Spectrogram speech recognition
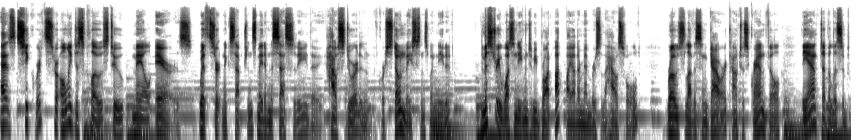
as secrets were only disclosed to male heirs, with certain exceptions made of necessity, the house steward, and of course stonemasons when needed. The mystery wasn't even to be brought up by other members of the household. Rose Leveson Gower, Countess Granville, the aunt of Elizabeth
